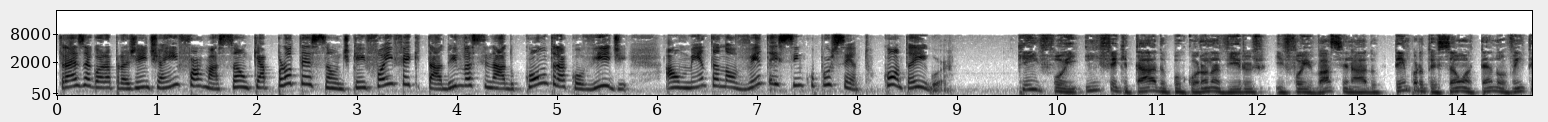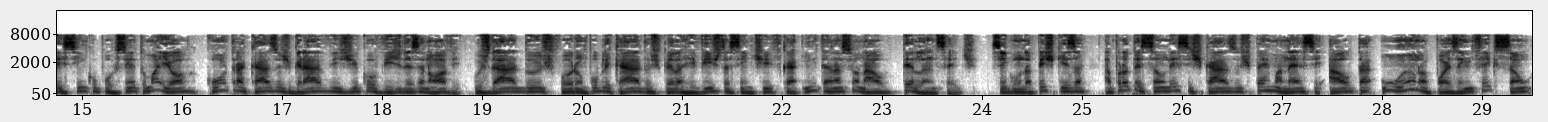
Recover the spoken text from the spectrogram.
traz agora para gente a informação que a proteção de quem foi infectado e vacinado contra a Covid aumenta 95%. Conta, Igor. Quem foi infectado por coronavírus e foi vacinado tem proteção até 95% maior contra casos graves de Covid-19. Os dados foram publicados pela revista científica internacional The Lancet. Segundo a pesquisa, a proteção nesses casos permanece alta um ano após a infecção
